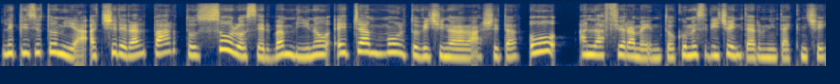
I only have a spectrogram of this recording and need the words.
l'episiotomia accelera il parto solo se il bambino è già molto vicino alla nascita o all'affioramento, come si dice in termini tecnici.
